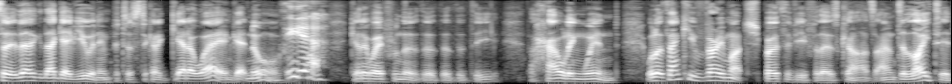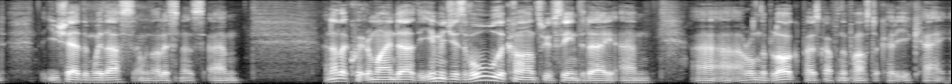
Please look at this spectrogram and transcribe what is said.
So that, that gave you an impetus to kind of get away and get north. yeah. Get away from the, the, the, the, the, the howling wind. Well, look, thank you very much, both of you, for those cards. I'm delighted that you shared them with us and with our listeners. Um, another quick reminder the images of all the cards we've seen today um, uh, are on the blog, postcardfromthepast.co.uk,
